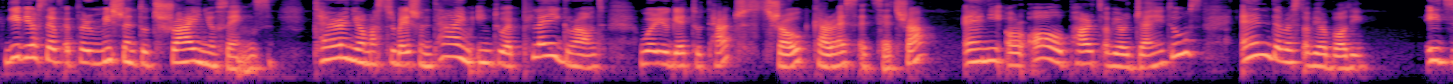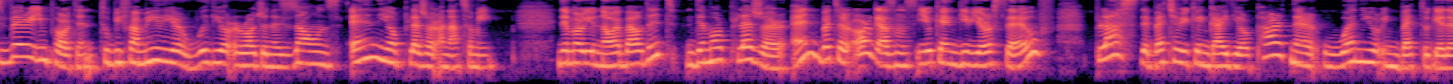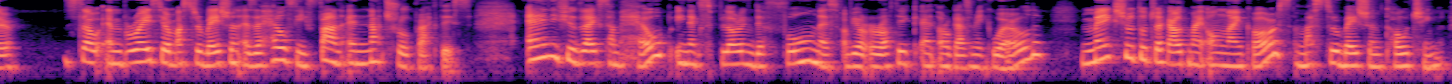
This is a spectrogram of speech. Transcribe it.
Give yourself a permission to try new things. Turn your masturbation time into a playground where you get to touch, stroke, caress, etc. any or all parts of your genitals and the rest of your body. It's very important to be familiar with your erogenous zones and your pleasure anatomy. The more you know about it, the more pleasure and better orgasms you can give yourself, plus, the better you can guide your partner when you're in bed together. So embrace your masturbation as a healthy, fun, and natural practice. And if you'd like some help in exploring the fullness of your erotic and orgasmic world, make sure to check out my online course, Masturbation Coaching.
